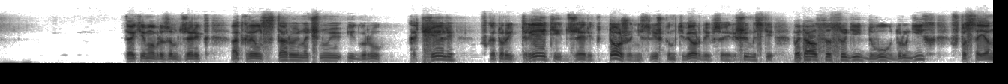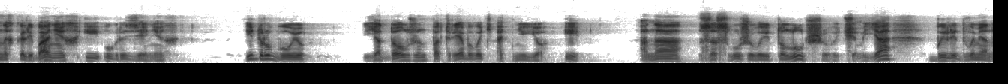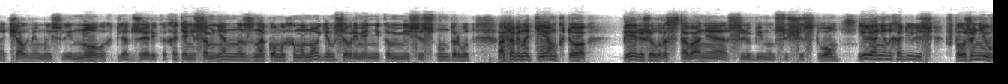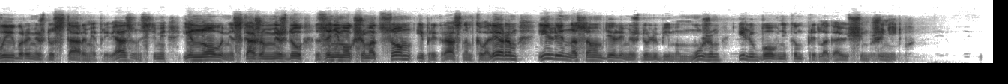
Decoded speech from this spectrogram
Таким образом, Джерик открыл старую ночную игру качели, в которой третий Джерик, тоже не слишком твердый в своей решимости, пытался судить двух других в постоянных колебаниях и угрызениях. И другую я должен потребовать от нее, и она заслуживает лучшего, чем я, были двумя началами мыслей новых для Джерика, хотя несомненно знакомых многим современникам миссис Ундервуд, особенно тем, кто пережил расставание с любимым существом, или они находились в положении выбора между старыми привязанностями и новыми, скажем, между занемогшим отцом и прекрасным кавалером, или на самом деле между любимым мужем и любовником, предлагающим женитьбу.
